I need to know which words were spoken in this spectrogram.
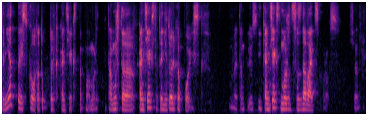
нет поискового, то тут только контекст поможет, потому что контекст – это не только поиск. В этом плюс. И контекст может создавать спрос все-таки.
